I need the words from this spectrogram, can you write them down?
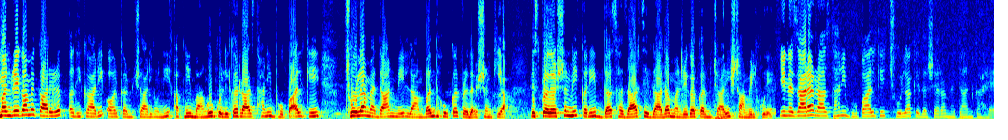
मनरेगा में कार्यरत अधिकारी और कर्मचारियों ने अपनी मांगों को लेकर राजधानी भोपाल के छोला मैदान में लामबंद होकर प्रदर्शन किया। इस प्रदर्शन में करीब दस हज़ार ऐसी ज़्यादा मनरेगा कर्मचारी शामिल हुए। ये नज़ारा राजधानी भोपाल के छोला के दशहरा मैदान का है,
